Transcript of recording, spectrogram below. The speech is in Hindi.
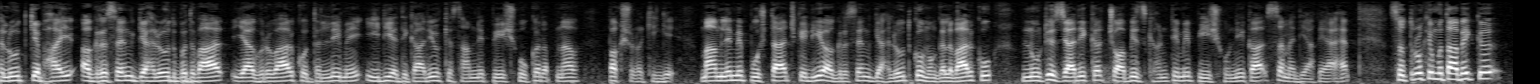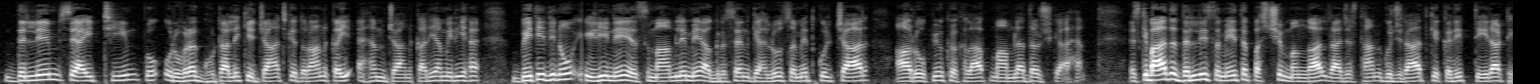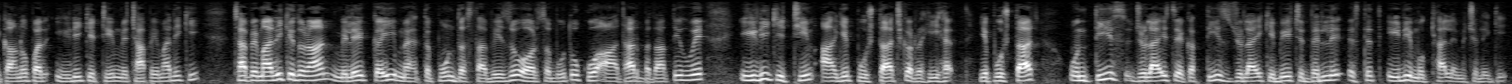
गहलोत के भाई अग्रसेन गहलोत बुधवार या गुरुवार को दिल्ली में ईडी अधिकारियों के सामने पेश होकर अपना पक्ष रखेंगे। मामले में पूछताछ के लिए अग्रसेन गहलोत को मंगलवार को नोटिस जारी कर 24 घंटे में पेश होने का समय दिया गया है। सूत्रों के मुताबिक, दिल्ली से आई टीम को उर्वरक घोटाले की जाँच के दौरान कई अहम जानकारियाँ मिली है। बीते दिनों ईडी ने इस मामले में अग्रसेन गहलोत समेत कुल चार आरोपियों के खिलाफ मामला दर्ज किया है। इसके बाद दिल्ली समेत पश्चिम बंगाल, राजस्थान, गुजरात के करीब तेरह ठिकानों पर ईडी की टीम ने छापेमारी की। छापेमारी के दौरान मिले कई महत्वपूर्ण दस्तावेजों और सबूतों को आधार बताते हुए ईडी की टीम आगे पूछताछ कर रही है। ये पूछताछ 29 जुलाई से 31 जुलाई के बीच दिल्ली स्थित ईडी मुख्यालय में चलेगी।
